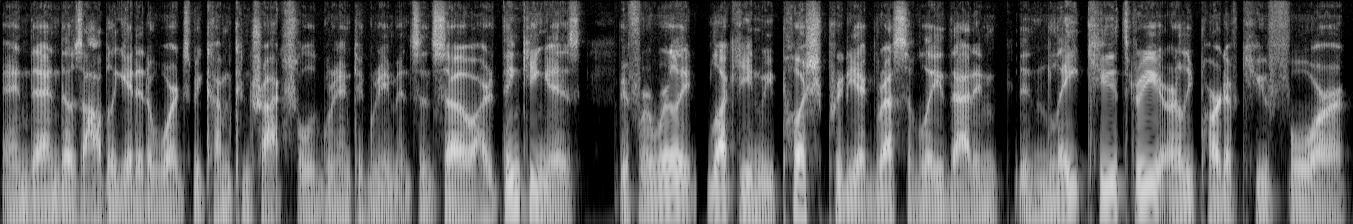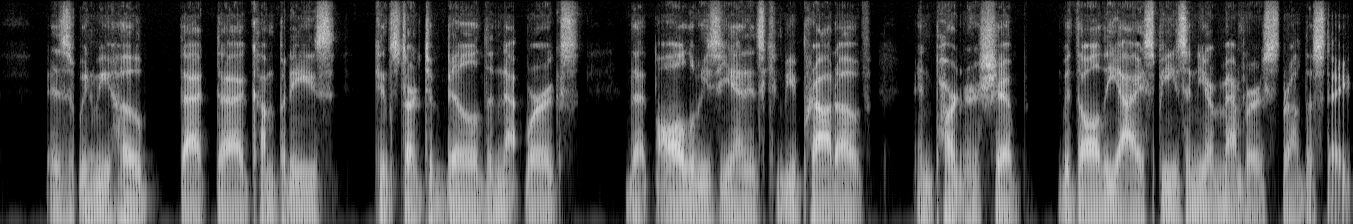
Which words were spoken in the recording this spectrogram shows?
And then those obligated awards become contractual grant agreements. And so our thinking is if we're really lucky and we push pretty aggressively, that in, in late Q3, early part of Q4 is when we hope that uh, companies can start to build the networks that all Louisianans can be proud of in partnership with all the ISPs and your members throughout the state.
